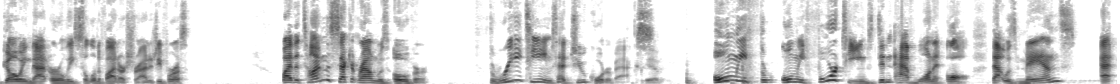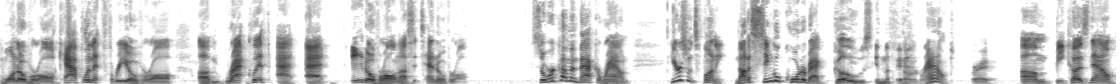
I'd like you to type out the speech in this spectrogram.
going that early solidified our strategy for us. By the time the second round was over, three teams had two quarterbacks. Yeah. Only th- only four teams didn't have one at all. That was Mans at one overall, Kaplan at three overall, um, Ratcliffe at at eight overall, and us at ten overall. So we're coming back around. Here's what's funny: not a single quarterback goes in the Yeah. third round. right. Um, because now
